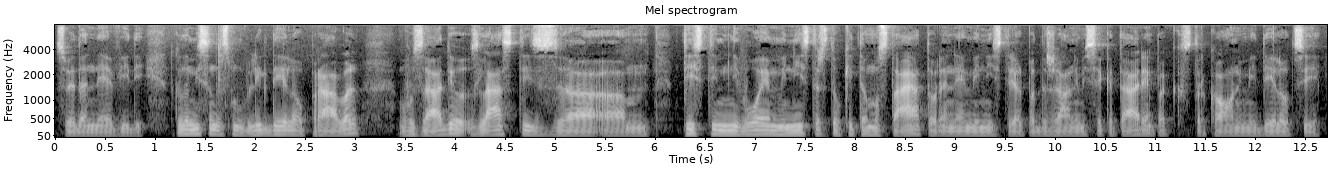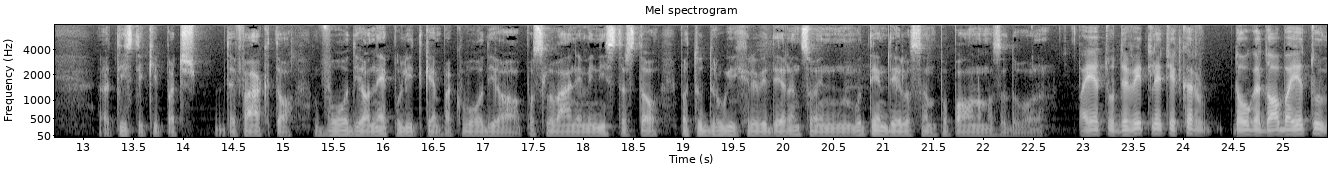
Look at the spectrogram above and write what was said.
seveda ne vidi. Tako da mislim, da smo veliko dela upravili v zadju, zlasti z um, tistim nivojem ministrstv, ki tam ostaja, torej ne ministri ali pa državnimi sekretarji, ampak strokovnimi delavci. Tisti, ki pač de facto vodijo ne politike, ampak vodijo poslovanje ministrstv, pa tudi drugih revidirancov in v tem delu sem popolnoma zadovoljen. Pa je tu devet let, je kar dolga doba, je tu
